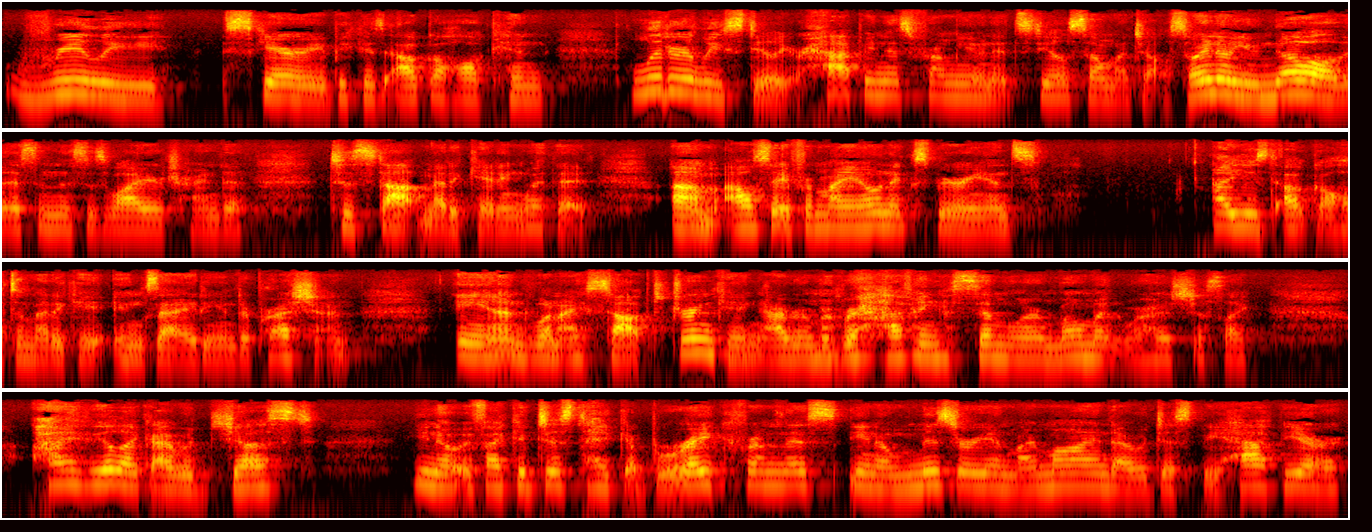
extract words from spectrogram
really scary because alcohol can literally steal your happiness from you and it steals so much else. So I know you know all this and this is why you're trying to, to stop medicating with it. Um, I'll say from my own experience, I used alcohol to medicate anxiety and depression. And when I stopped drinking, I remember having a similar moment where I was just like, I feel like I would just, you know, if I could just take a break from this, you know, misery in my mind, I would just be happier.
